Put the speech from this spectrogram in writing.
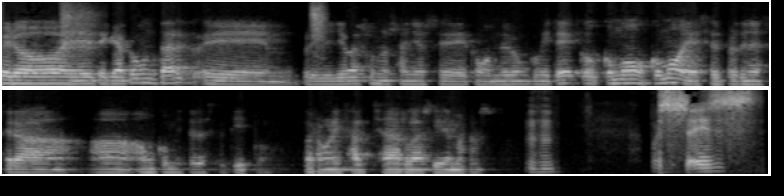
Pero eh, te quería preguntar, eh, porque llevas unos años eh, como miembro de un comité, ¿cómo, ¿cómo es el pertenecer a, a, a, un comité de este tipo para organizar charlas y demás? Uh -huh. Pues es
